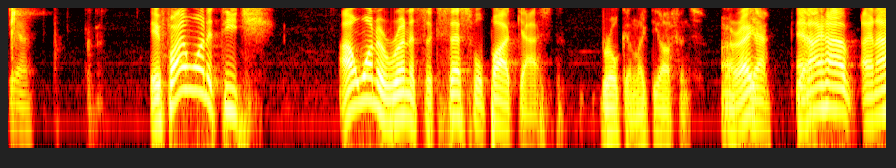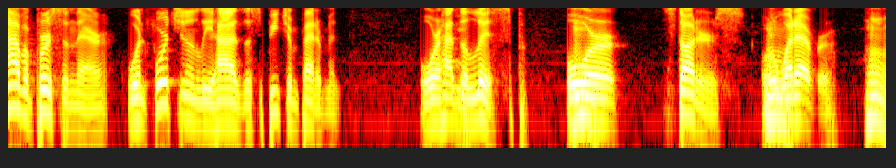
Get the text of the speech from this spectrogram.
yeah. If I want to teach, I want to run a successful podcast. Broken like the offense. All right. Yeah. And yeah. I have and I have a person there who unfortunately has a speech impediment or has mm. a lisp or mm stutters or hmm. whatever, hmm.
